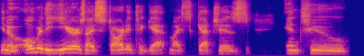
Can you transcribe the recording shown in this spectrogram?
you know, over the years, I started to get my sketches into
